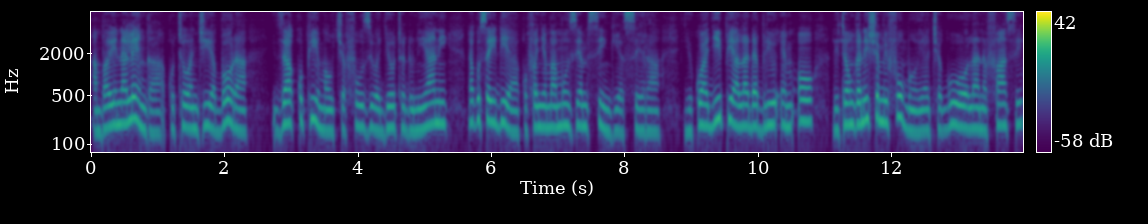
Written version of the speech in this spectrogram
ambayo inalenga kutoa njia bora za kupima uchafuzi wa joto duniani na kusaidia kufanya maamuzi ya msingi ya sera. Jukwaa jipya la WMO litaunganisha mifumo ya chaguo la nafasi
